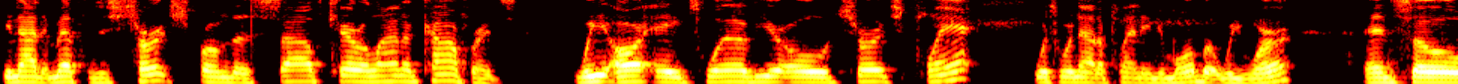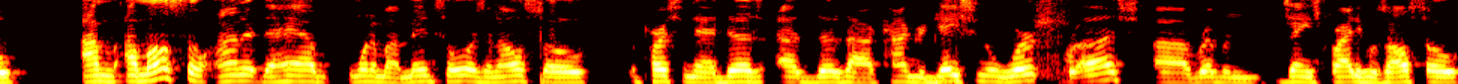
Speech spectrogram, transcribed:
United Methodist Church from the South Carolina Conference. We are a 12-year-old church plant, which we're not a plant anymore, but we were. And so I'm, I'm also honored to have one of my mentors and also the person that does uh, does our congregational work for us, uh, Reverend James Friday, who's also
